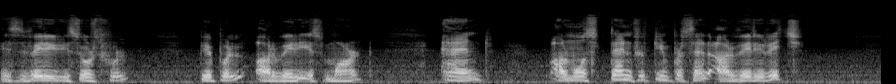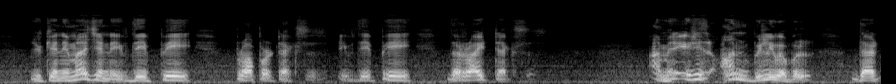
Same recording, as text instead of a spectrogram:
is very resourceful. People are very smart, and almost 10 15% are very rich. You can imagine if they pay proper taxes, if they pay the right taxes. I mean, it is unbelievable that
